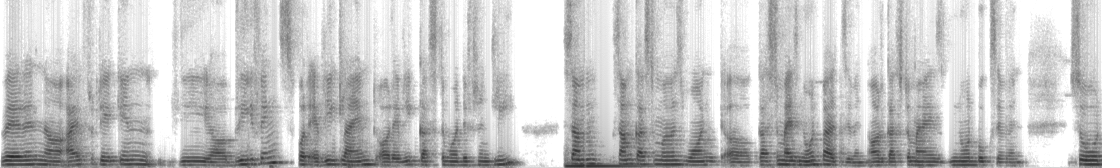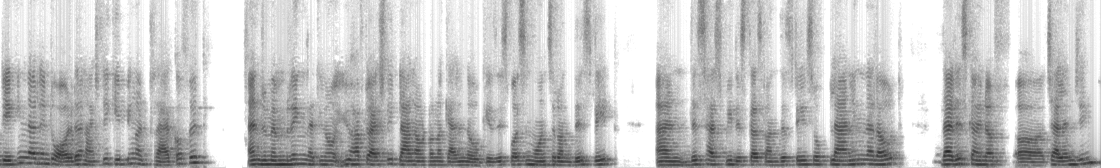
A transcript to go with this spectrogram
wherein uh, i have to take in the uh, briefings for every client or every customer differently some some customers want uh, customized notepads even or customized notebooks even. So taking that into order and actually keeping a track of it and remembering that you know you have to actually plan out on a calendar okay this person wants it on this date and this has to be discussed on this day. So planning that out that is kind of uh, challenging.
